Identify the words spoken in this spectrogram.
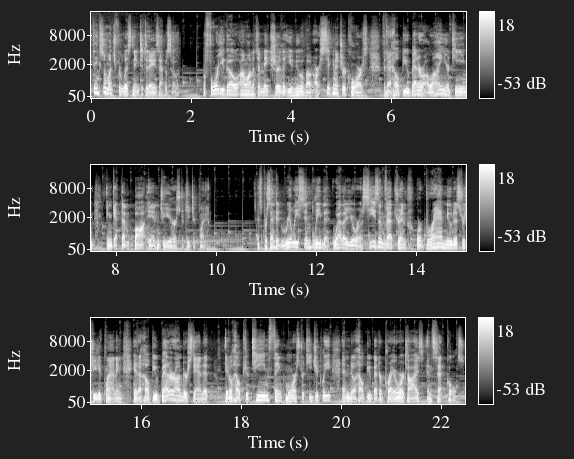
Thanks so much for listening to today's episode. Before you go, I wanted to make sure that you knew about our signature course that'll help you better align your team and get them bought into your strategic plan. It's presented really simply that whether you're a seasoned veteran or brand new to strategic planning, it'll help you better understand it, it'll help your team think more strategically, and it'll help you better prioritize and set goals.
